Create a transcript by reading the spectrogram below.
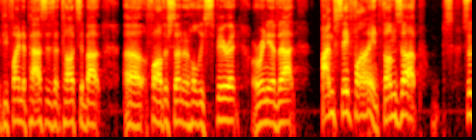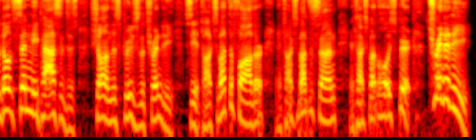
if you find a passage that talks about uh, Father, Son, and Holy Spirit, or any of that, I'm say fine, thumbs up. So don't send me passages. Shawn, this proves the Trinity. See, it talks about the Father, and it talks about the Son, and it talks about the Holy Spirit. Trinity,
